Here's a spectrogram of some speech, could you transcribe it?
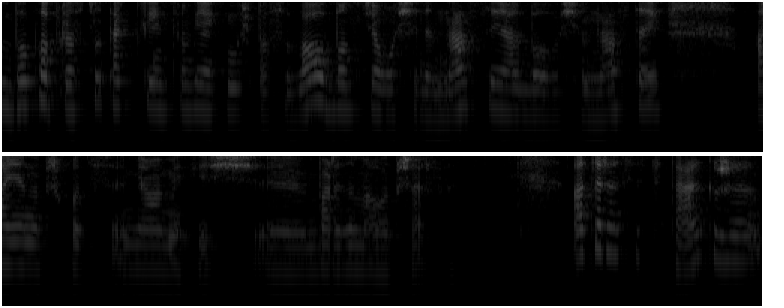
bo po prostu tak klientowi jakiemuś pasowało, bo on chciał o 17 albo o 18, a ja na przykład miałam jakieś y, bardzo małe przerwy. A teraz jest tak, że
